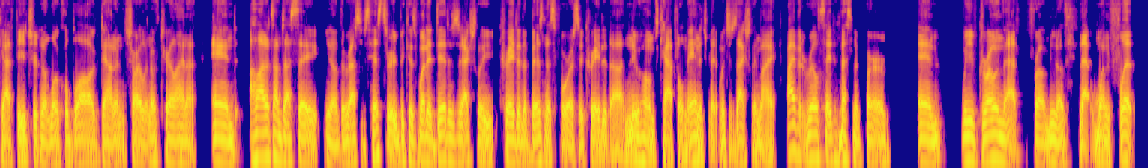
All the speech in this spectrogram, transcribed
got featured in a local blog down in Charlotte, North Carolina. And a lot of times I say, you know, the rest is history because what it did is it actually created a business for us. It created uh, New Homes Capital Management, which is actually my private real estate investment firm. And we've grown that from, you know, that one flip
